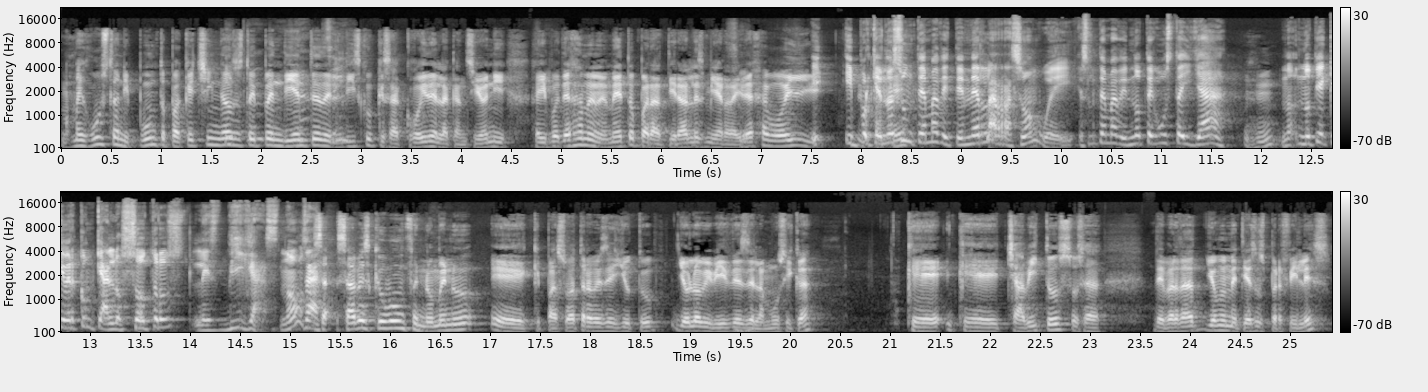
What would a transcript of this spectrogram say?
no me gustan y punto. ¿Para qué chingados estoy pendiente del disco que sacó y de la canción? Y ahí pues déjame me meto para tirarles mierda. Y deja voy. Y, porque no es un tema de tener la razón, güey. Es un tema de no te gusta y ya. no, tiene que ver con que a los otros les digas, ¿no? O sea, ¿sabes que hubo un fenómeno eh, que pasó a través de YouTube? Yo lo viví desde la música. Que, que chavitos, o sea, de verdad yo me metí a sus perfiles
